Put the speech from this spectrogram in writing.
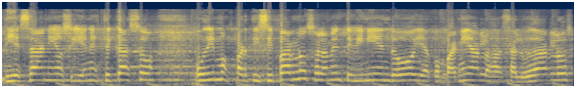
10 años y en este caso pudimos participar no solamente viniendo hoy a acompañarlos, a saludarlos,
